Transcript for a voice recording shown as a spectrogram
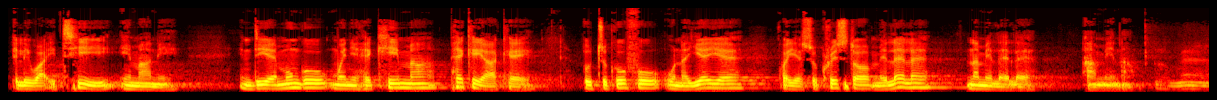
ili waitii imani. Ndiye Mungu mwenye hekima peke yake, utukufu una yeye kwa Yesu Kristo milele na milele. Amina. Amen.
